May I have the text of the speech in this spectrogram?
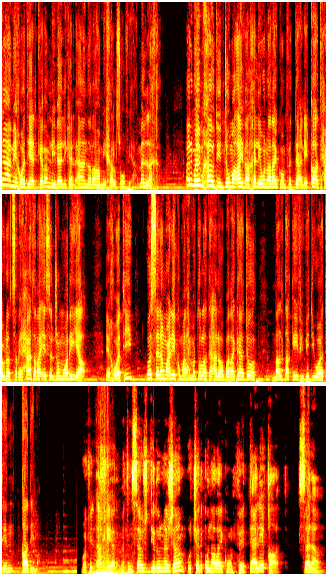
نعم إخوتي الكرام لذلك الآن راهم يخلصوا فيها. من الأخر. المهم خاوتي أنتم أيضا خليونا رأيكم في التعليقات حول تصريحات رئيس الجمهورية. إخوتي والسلام عليكم ورحمة الله تعالى وبركاته. نلتقي في فيديوهات قادمة. وفي الأخير ما تنساوش ديروا لنا جام وتشاركونا رأيكم في التعليقات. سلام.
